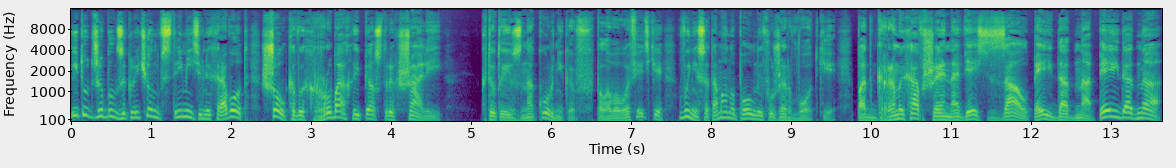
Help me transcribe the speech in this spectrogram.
и тут же был заключен в стремительный хоровод шелковых рубах и пестрых шалей. Кто-то из накурников полового Федьки вынес атаману полный фужер водки, подгромыхавшая на весь зал «Пей до дна! Пей до дна!»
